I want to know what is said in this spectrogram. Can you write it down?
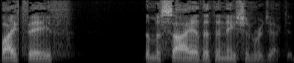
by faith, the Messiah that the nation rejected.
